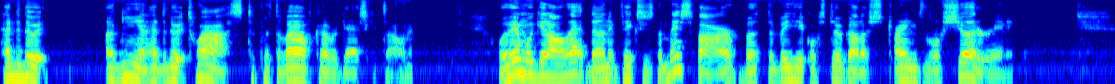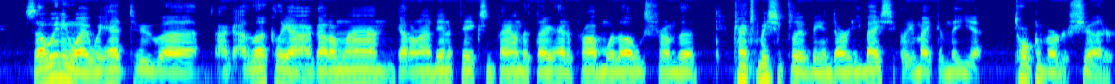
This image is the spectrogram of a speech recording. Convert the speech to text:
had to do it again, had to do it twice to put the valve cover gaskets on it. Well, then we get all that done, it fixes the misfire, but the vehicle still got a strange little shudder in it. So anyway, we had to, uh, I luckily I got online, got on Identifix and found that they had a problem with those from the transmission fluid being dirty, basically making the uh, torque converter shudder.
